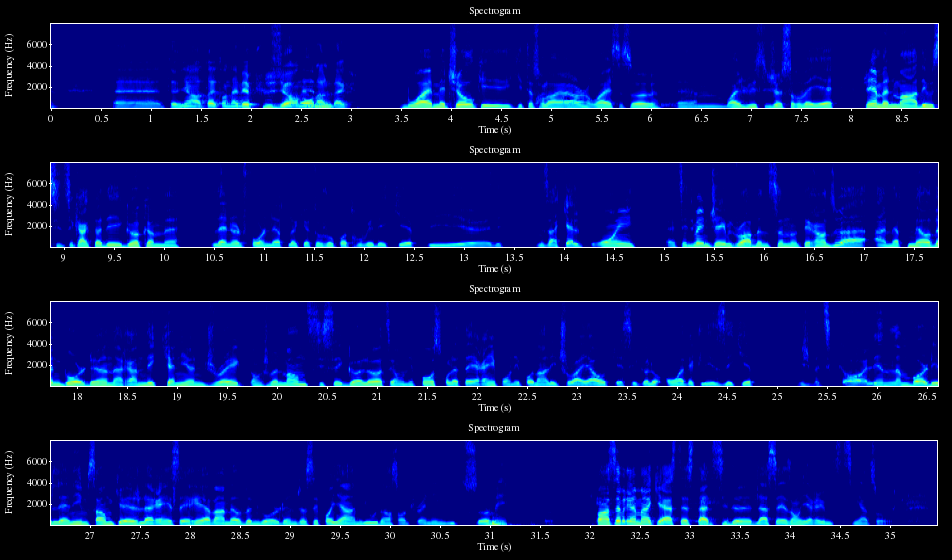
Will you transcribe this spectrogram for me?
euh, te vient en tête. On avait plusieurs noms dans le backfield. Ouais, Mitchell qui, était sur l'AR. Ouais, c'est ça. Euh, ouais, lui aussi, je le surveillais. Je viens me demander aussi, tu sais, quand tu as des gars comme Leonard Fournette là, qui n'a toujours pas trouvé d'équipe, puis je me dis à quel point. tu sais, même James Robinson, on était rendu à, mettre Melvin Gordon, à ramener Kenyon Drake. Donc, je me demande si ces gars-là, tu sais, on n'est pas sur le terrain, puis on n'est pas dans les tryouts que ces gars-là ont avec les équipes. Et je me dis, Colin, Lombardi, Lenny, il me semble que je l'aurais inséré avant Melvin Gordon. Je ne sais pas, il en a où dans son training ou tout ça, mais je pensais vraiment qu'à ce stade-ci de, la saison, il y aurait une petite signature.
